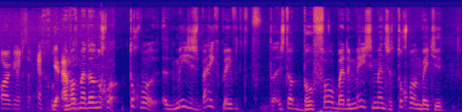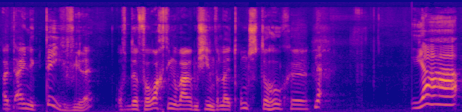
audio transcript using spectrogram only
park ligt er echt goed Ja, en wat mij dan nog wel, toch wel het meest is bijgebleven, is dat Beauval bij de meeste mensen toch wel een beetje uiteindelijk tegenviel, hè? Of de verwachtingen waren misschien vanuit ons te hoog. eh, Ja,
